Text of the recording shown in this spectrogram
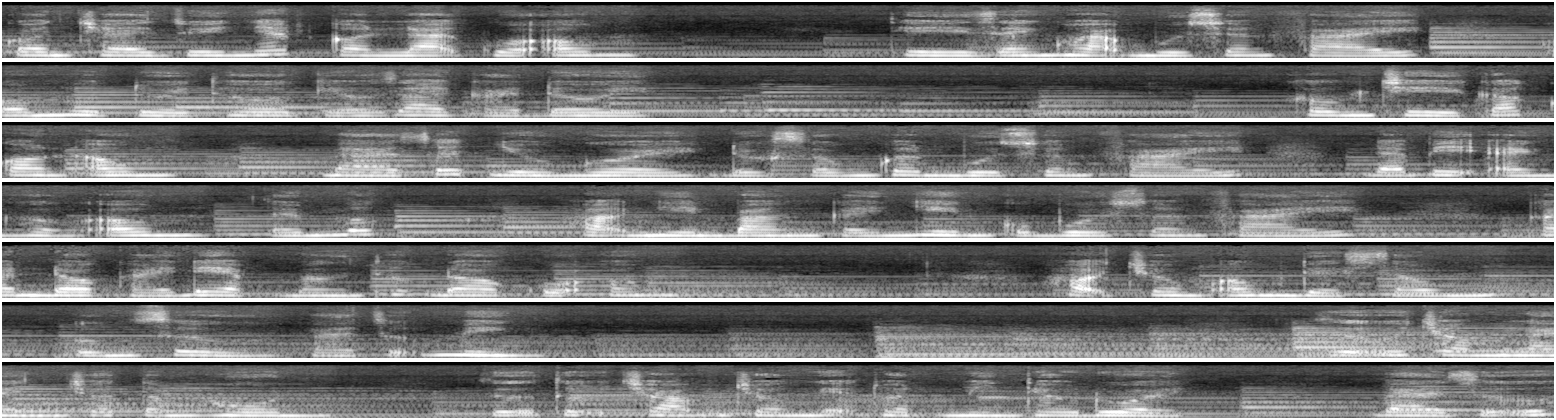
con trai duy nhất còn lại của ông, thì danh họa Bùi Xuân Phái có một tuổi thơ kéo dài cả đời. Không chỉ các con ông mà rất nhiều người được sống gần Bùi Xuân Phái đã bị ảnh hưởng ông tới mức họ nhìn bằng cái nhìn của Bùi Xuân Phái, cân đo cái đẹp bằng thước đo của ông. Họ trông ông để sống, ứng xử và giữ mình. Giữ trong lành cho tâm hồn, giữ tự trọng cho nghệ thuật mình theo đuổi và giữ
